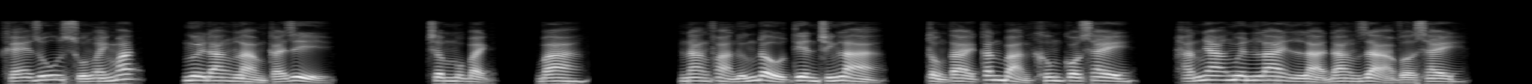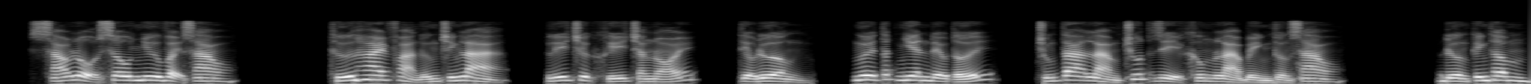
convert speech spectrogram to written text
khẽ rũ xuống ánh mắt, ngươi đang làm cái gì? Trầm một Bạch, ba. Nàng phản ứng đầu tiên chính là, tổng tài căn bản không có say, hắn nha nguyên lai là đang giả vờ say. Sáo lộ sâu như vậy sao? Thứ hai phản ứng chính là, Lý Trực Khí trắng nói, tiểu đường, ngươi tất nhiên đều tới, chúng ta làm chút gì không là bình thường sao? Đường kinh thâm,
